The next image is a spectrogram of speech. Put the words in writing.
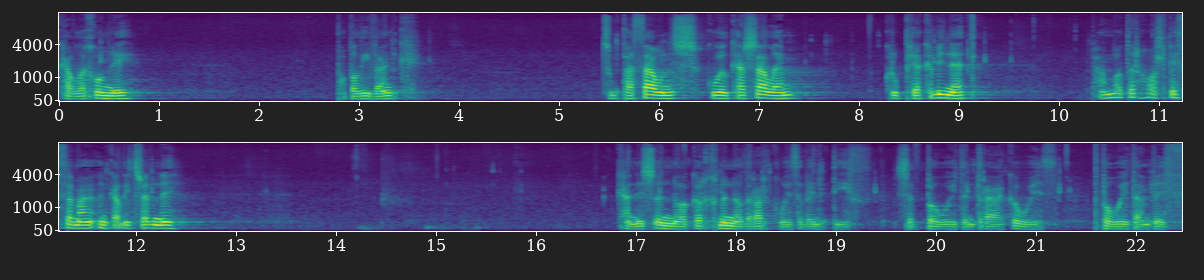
cawla chwmni, pobl ifanc, twmpa thawns, gwyl carsalem, grwpiau cymuned, pam bod yr holl bethau yma yn cael ei trefnu? Canys yno gorchmynodd yr arglwydd y fendith, sef bywyd yn dra gywydd, bywyd am byth.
